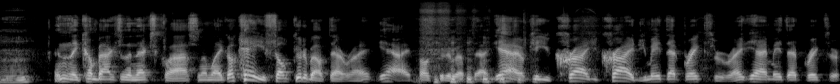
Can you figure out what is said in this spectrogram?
Mm-hmm. And then they come back to the next class, and I'm like, "Okay, you felt good about that, right? Yeah, I felt good about that. yeah, okay, you cried. You cried. You made that breakthrough, right? Yeah, I made that breakthrough.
